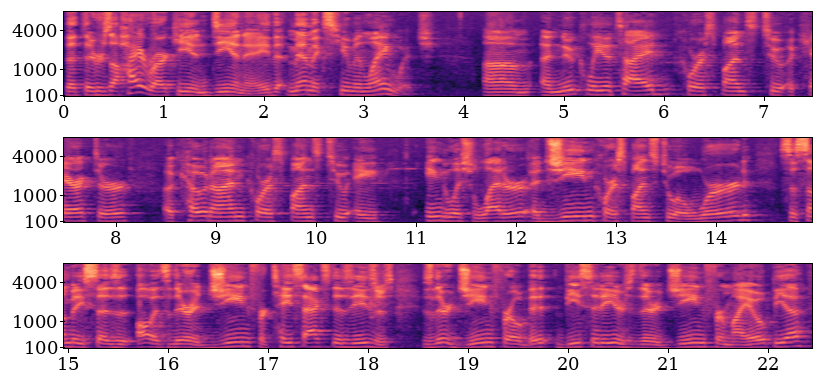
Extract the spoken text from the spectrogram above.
that there's a hierarchy in DNA that mimics human language. Um, a nucleotide corresponds to a character, a codon corresponds to a English letter, a gene corresponds to a word. So somebody says, "Oh, is there a gene for Tay-Sachs disease? Or is, is there a gene for obesity? Or is there a gene for myopia?"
